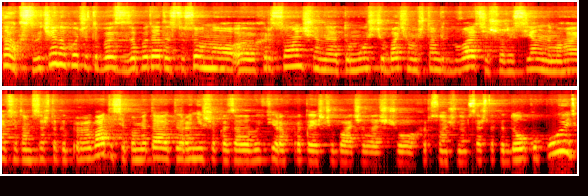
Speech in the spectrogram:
Так, звичайно, хочу тебе запитати стосовно е, Херсонщини, тому що бачимо, що там відбувається, що росіяни намагаються там все ж таки прориватися. Пам'ятаю, ти раніше казала в ефірах про те, що бачила, що Херсонщину все ж таки доокупують.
